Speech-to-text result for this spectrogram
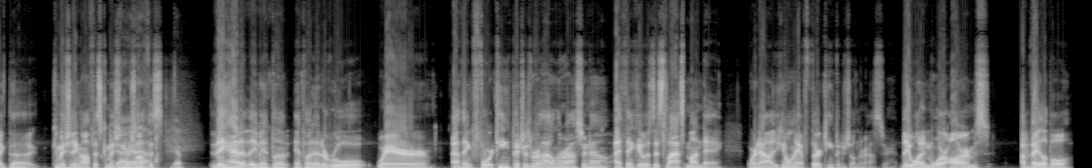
like the commissioning office, commissioner's office. Yep. They had a they implemented a rule where I think 14 pitchers were allowed on the roster now. I think it was this last Monday where now you can only have 13 pitchers on the roster. They wanted more arms available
